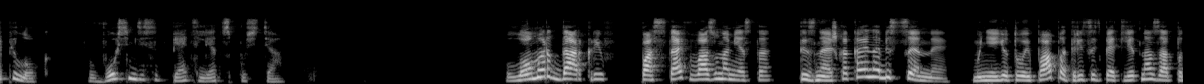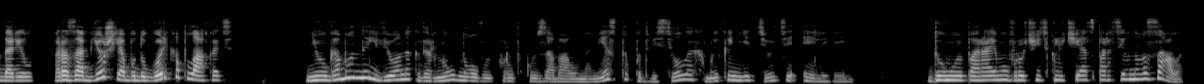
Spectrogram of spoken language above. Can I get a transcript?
Эпилог. 85 лет спустя. Ломар Даркрив, поставь вазу на место. Ты знаешь, какая она бесценная. Мне ее твой папа 35 лет назад подарил. Разобьешь, я буду горько плакать. Неугомонный львенок вернул новую хрупкую забаву на место под веселое хмыканье тети Эливейн. «Думаю, пора ему вручить ключи от спортивного зала»,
